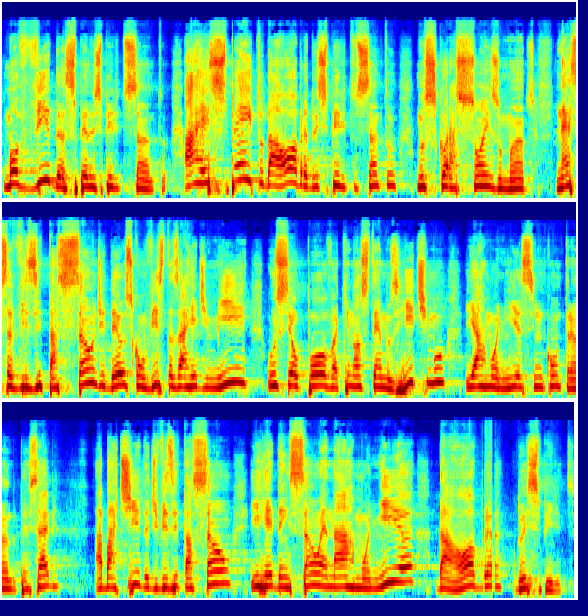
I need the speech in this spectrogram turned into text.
movidas pelo Espírito Santo, a respeito da obra do Espírito Santo nos corações humanos. Nessa visitação de Deus com vistas a redimir o seu povo, aqui nós temos ritmo e harmonia se encontrando, percebe? A batida de visitação e redenção é na harmonia da obra do Espírito.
